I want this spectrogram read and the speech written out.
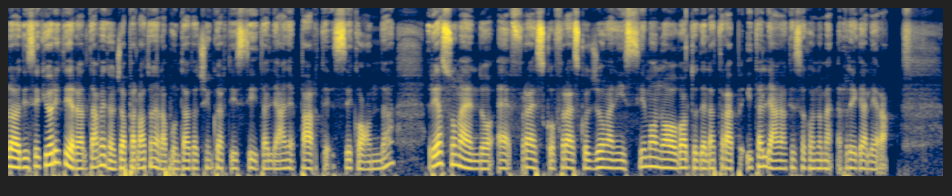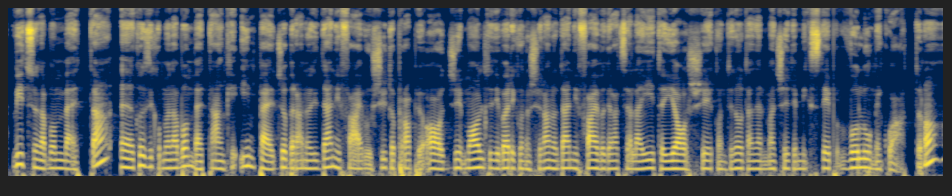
Allora, di security in realtà ve ne ho già parlato nella puntata 5 artisti italiani, parte seconda. Riassumendo, è fresco, fresco, giovanissimo, nuovo volto della trap italiana che secondo me regalerà. Vizio una bombetta, eh, così come una bombetta anche in peggio, brano di Danny Five uscito proprio oggi. Molti di voi riconosceranno Danny Five grazie alla hit Yoshi contenuta nel Macete Mixtape volume 4.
